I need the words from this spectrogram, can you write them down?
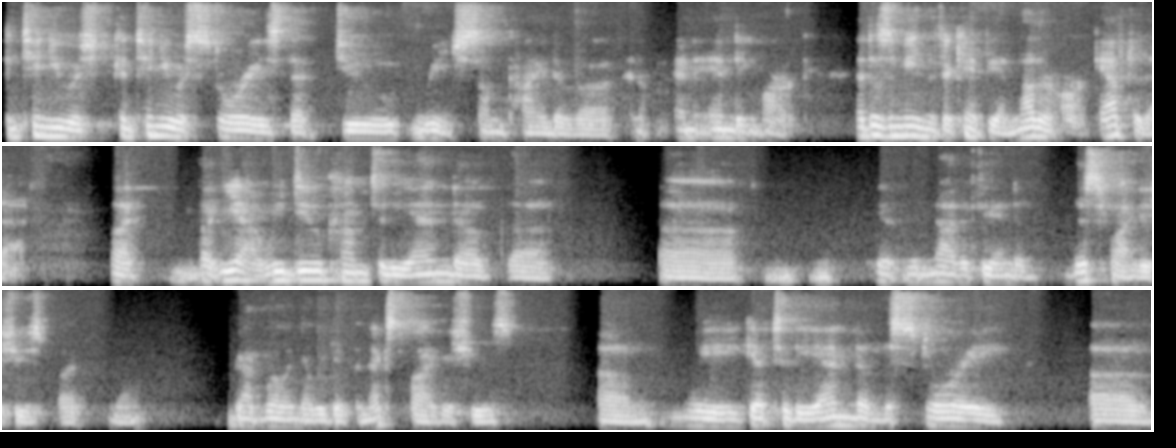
continuous continuous stories that do reach some kind of a, an, an ending arc. That doesn't mean that there can't be another arc after that, but but yeah, we do come to the end of the. Uh, not at the end of this five issues, but you know, God willing that we get the next five issues um, we get to the end of the story of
